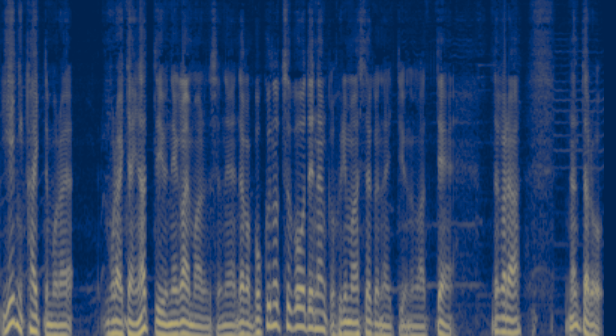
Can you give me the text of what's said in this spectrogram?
家に帰ってもらえ、もらいたいなっていう願いもあるんですよね。だから僕の都合でなんか振り回したくないっていうのがあって、だから、なんだろ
